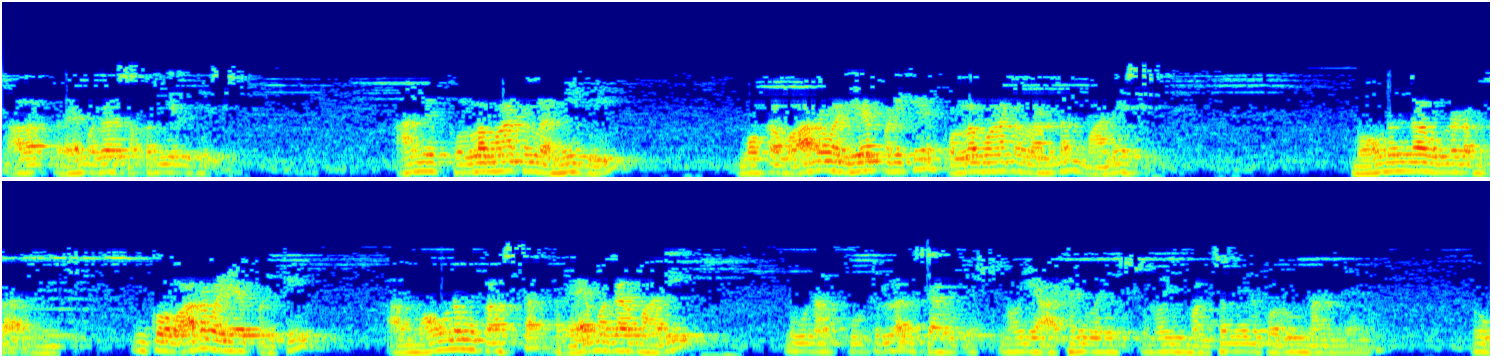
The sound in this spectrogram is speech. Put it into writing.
చాలా ప్రేమగా సపర్యలు చేసింది. ఆమె పుల్ల మాటలు అనేది ఒక వారం అయ్యేప్పటికే పుల్ల మాటలు అనడం మానేసి మౌనంగా ఉండడం ప్రారంభించింది. ఇంకో వారం అయ్యేప్పటికీ ఆ మౌనము కాస్త ప్రేమగా మారి నువ్వు నా కూతురులాగా సేవ చేస్తున్నావు ఈ ఆఖరి వయస్తున్నావు ఈ మంచం మీద పడున్నాను నేను. నువ్వు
